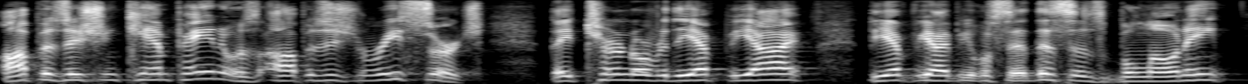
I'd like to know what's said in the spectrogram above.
opposition campaign. It was opposition research. They turned over the FBI. The FBI people said this is baloney,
